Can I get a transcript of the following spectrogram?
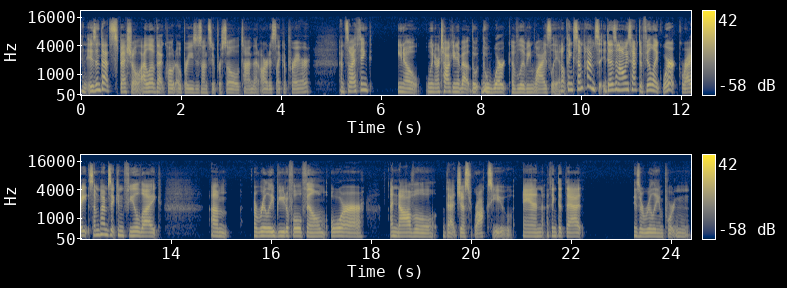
And isn't that special? I love that quote Oprah uses on Super Soul all the time that art is like a prayer. And so I think you know, when we're talking about the, the work of living wisely, I don't think sometimes it doesn't always have to feel like work, right? Sometimes it can feel like um, a really beautiful film or a novel that just rocks you. And I think that that is a really important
